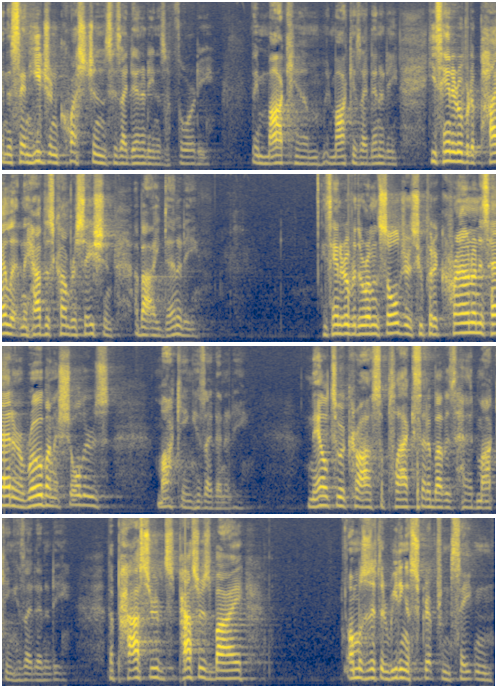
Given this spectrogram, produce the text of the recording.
and the Sanhedrin questions his identity and his authority. They mock him and mock his identity. He's handed over to Pilate, and they have this conversation about identity. He's handed over to the Roman soldiers who put a crown on his head and a robe on his shoulders, mocking his identity. Nailed to a cross, a plaque set above his head, mocking his identity. The passers, passers-by, almost as if they're reading a script from Satan,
